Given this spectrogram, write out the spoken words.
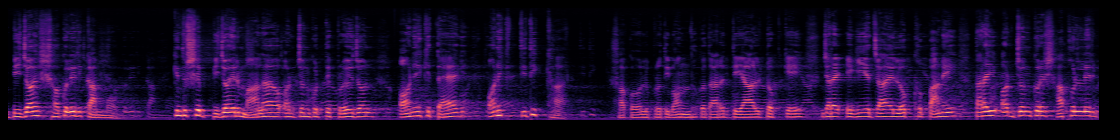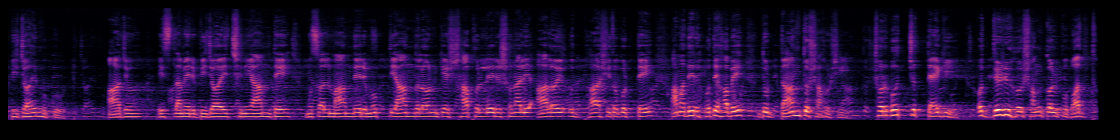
বিজয় সকলেরই কাম্য। কিন্তু সে বিজয়ের মালা অর্জন করতে প্রয়োজন অনেক ত্যাগ, অনেক তিতিক্ষার। সকল প্রতিবন্ধকতার দেয়াল টপকে, যারা এগিয়ে যায় লক্ষ্য পানে তারাই অর্জন করে সাফল্যের বিজয় মুকুট। আজও ইসলামের বিজয় ছিনিয়ে আনতে মুসলমানদের মুক্তি আন্দোলনকে সাফল্যের সোনালী আলোয় উদ্ভাসিত করতে আমাদের হতে হবে দুর্দান্ত সাহসী, সর্বোচ্চ ত্যাগী ও দৃঢ় সংকল্পবদ্ধ।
